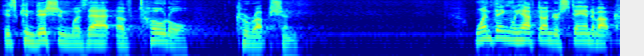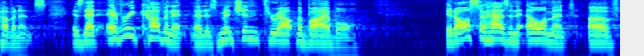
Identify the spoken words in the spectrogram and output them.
His condition was that of total corruption. One thing we have to understand about covenants is that every covenant that is mentioned throughout the Bible, it also has an element of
